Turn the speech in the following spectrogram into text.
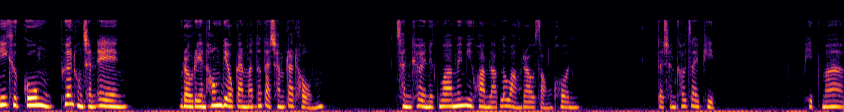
นี่คือกุ้งเพื่อนของฉันเอง เราเรียนห้องเดียวกันมาตั้งแต่ชั้นประถม ฉันเคยนึกว่าไม่มีความลับระหว่างเราสองคน แต่ฉันเข้าใจผิด ผิดมาก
